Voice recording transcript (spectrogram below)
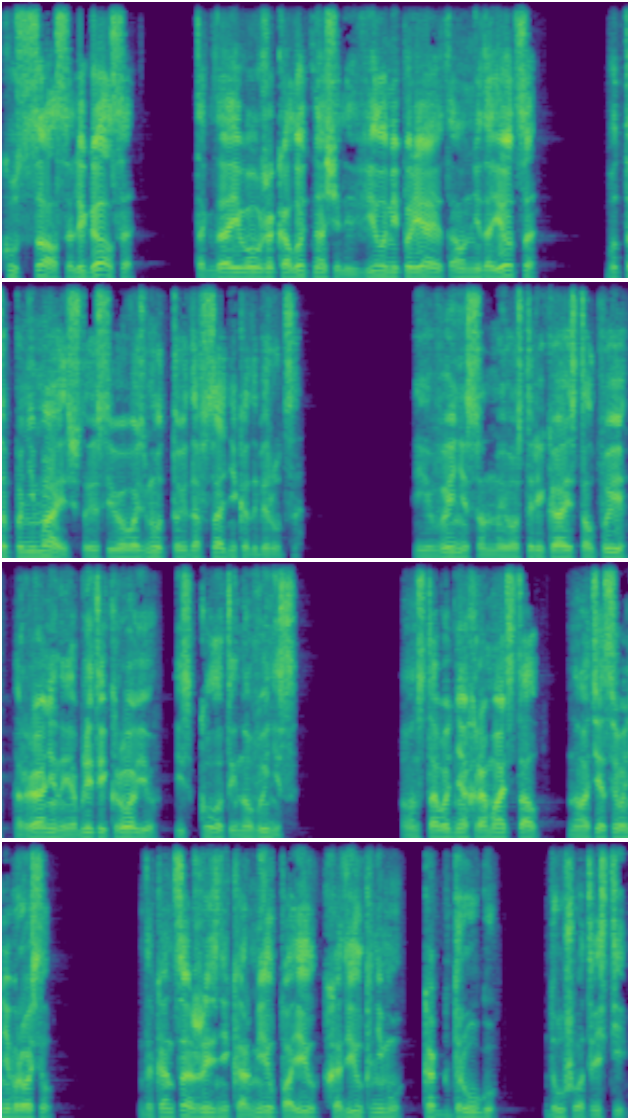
Кусался, легался. Тогда его уже колоть начали, вилами пыряют, а он не дается. Будто понимает, что если его возьмут, то и до всадника доберутся. И вынес он моего старика из толпы, раненый, облитый кровью, исколотый, но вынес. Он с того дня хромать стал, но отец его не бросил. До конца жизни кормил, поил, ходил к нему, как к другу, душу отвести.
